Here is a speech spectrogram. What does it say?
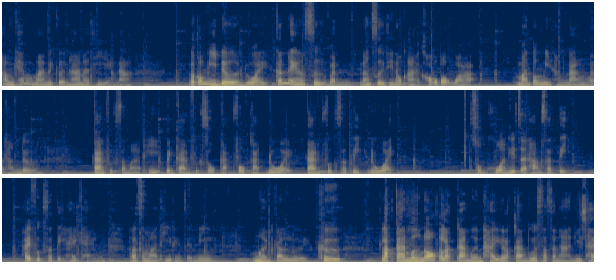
ทำแค่ประมาณไม่เกิน 5 นาทีเองนะ แล้วก็มีเดินด้วย ก็ในหนังสือบันหนังสือที่นกอ่านเขาก็บอกว่า มันต้องมีทั้งนั่งและทั้งเดิน การฝึกสมาธิเป็นการฝึกโฟกัสด้วย การฝึกสติด้วย สมควรที่จะทำสติ ให้ฝึกสติให้แข็ง แล้วสมาธิถึงจะนิ่งเหมือนกันเลย คือหลักการเมืองนอกกับหลักการเมืองไทยกับหลักการพุทธศาสนานี่ใช้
